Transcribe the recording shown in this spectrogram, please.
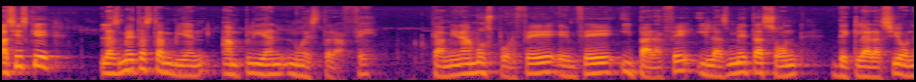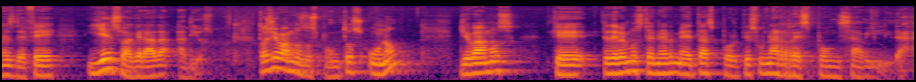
Así es que las metas también amplían nuestra fe. Caminamos por fe, en fe y para fe, y las metas son declaraciones de fe, y eso agrada a Dios. Entonces llevamos dos puntos. Uno, llevamos que debemos tener metas porque es una responsabilidad.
